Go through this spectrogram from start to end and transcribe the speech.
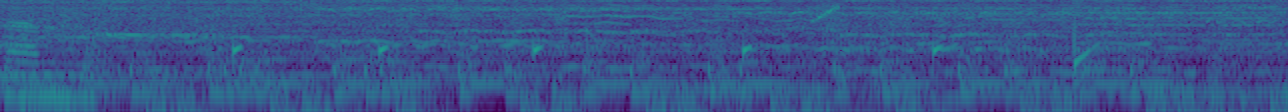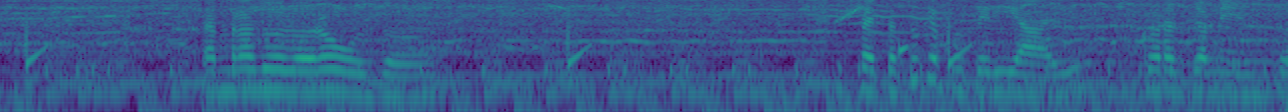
Um. Sembra doloroso. Aspetta, tu che poteri hai? Incoraggiamento.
